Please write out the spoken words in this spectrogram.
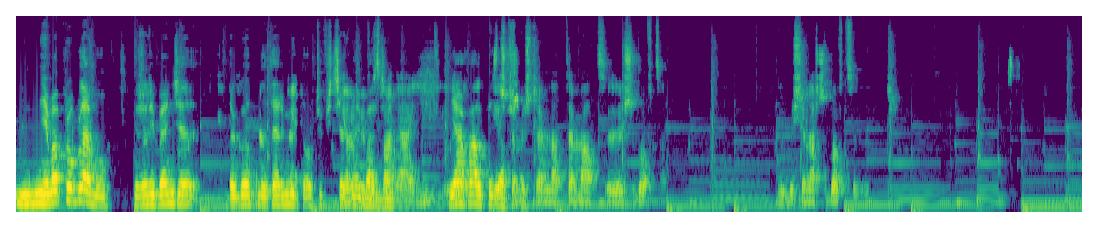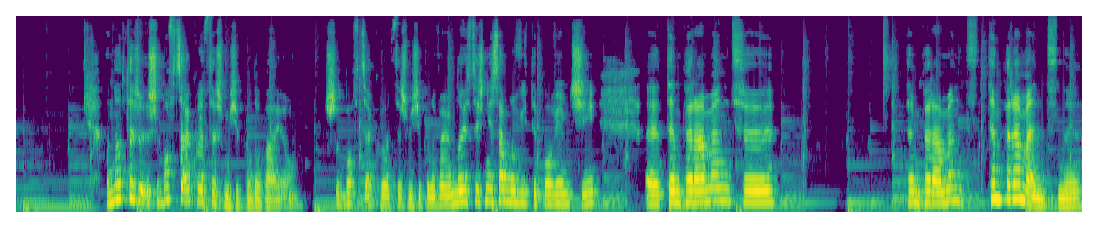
Nie ma problemu. Jeżeli będzie dogodny termin, to oczywiście Ja jak najbardziej. i Ja w Alpy jeszcze zawsze. myślę na temat y, szybowca. Lubię się na szybowce wybić. No też szybowce akurat też mi się podobają. Szybowce akurat też mi się podobają. No jesteś niesamowity, powiem ci. E, Temperament e, temperament temperamentny.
